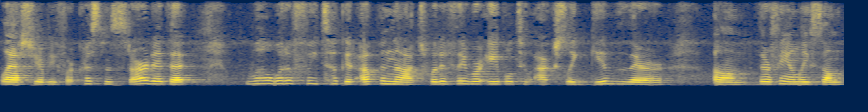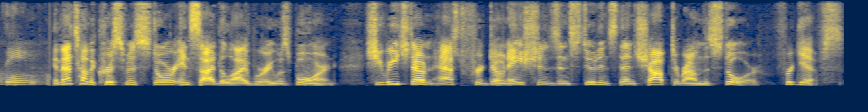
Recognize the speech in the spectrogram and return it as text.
last year, before Christmas started, that, well, what if we took it up a notch? What if they were able to actually give their um, their family something? And that's how the Christmas store inside the library was born. She reached out and asked for donations, and students then shopped around the store for gifts.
